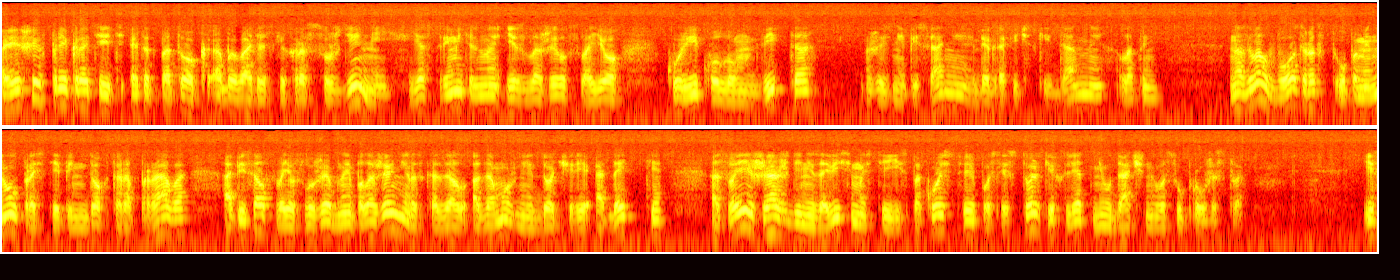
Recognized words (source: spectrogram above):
Решив прекратить этот поток обывательских рассуждений, я стремительно изложил свое «куррикулум витта», жизнеописание, биографические данные, латынь, назвал возраст, упомянул про степень доктора права, описал свое служебное положение, рассказал о замужней дочери Адетте, о своей жажде независимости и спокойствия после стольких лет неудачного супружества. Из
